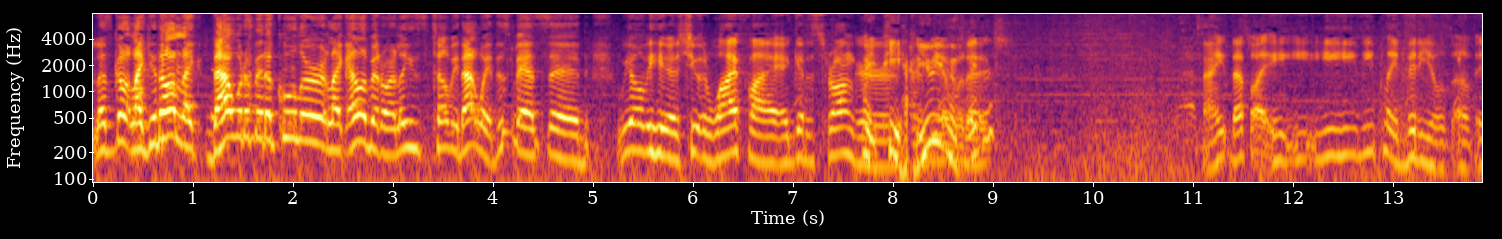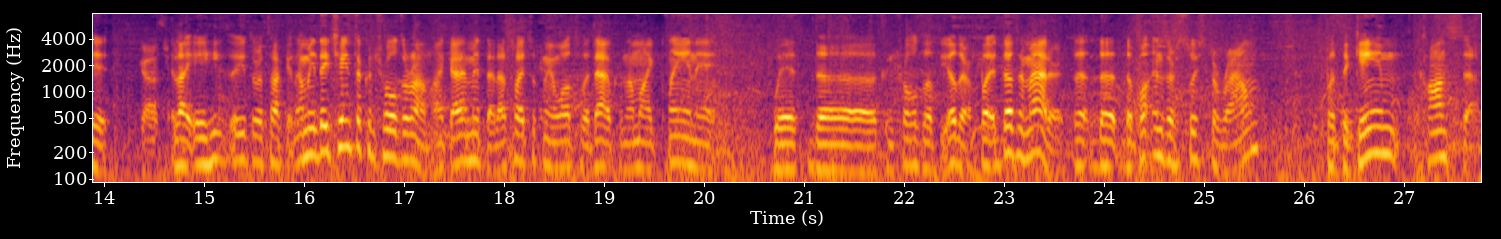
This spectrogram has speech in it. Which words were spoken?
Let's go. Like you know, like that would have been a cooler like element, or at least tell me that way. This man said we over here shooting Wi-Fi and getting stronger. Wait, P, have you even played to- this? Right? That's why he he, he he played videos of it. Gotcha. Like he's he's talking. I mean, they changed the controls around. Like I admit that. That's why it took me a while to adapt because I'm like playing it with the controls of the other. But it doesn't matter. The the the buttons are switched around, but the game concept,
